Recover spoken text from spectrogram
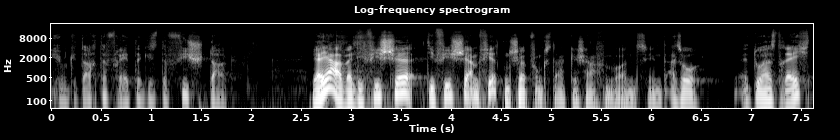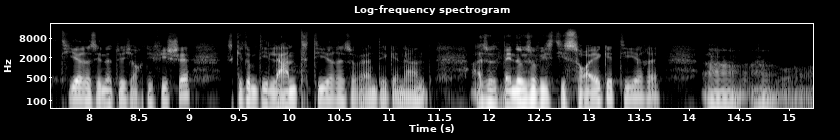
Ich habe gedacht, der Freitag ist der Fischtag. Ja, ja, weil die Fische, die Fische am vierten Schöpfungstag geschaffen worden sind. Also Du hast recht, Tiere sind natürlich auch die Fische. Es geht um die Landtiere, so werden die genannt. Also wenn du so willst, die Säugetiere, äh, äh,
